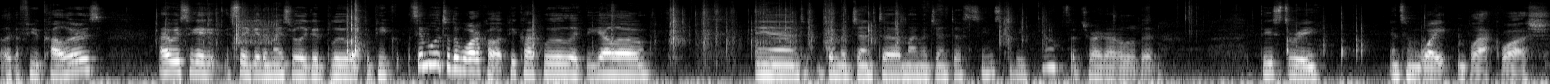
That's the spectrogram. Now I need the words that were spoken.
like a few colors, I always say, say get a nice really good blue like the peac similar to the watercolor peacock blue like the yellow and the magenta. My magenta seems to be oh, try it out a little bit. These three and some white and black wash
